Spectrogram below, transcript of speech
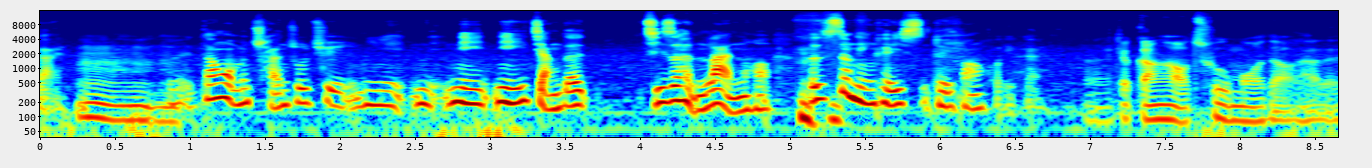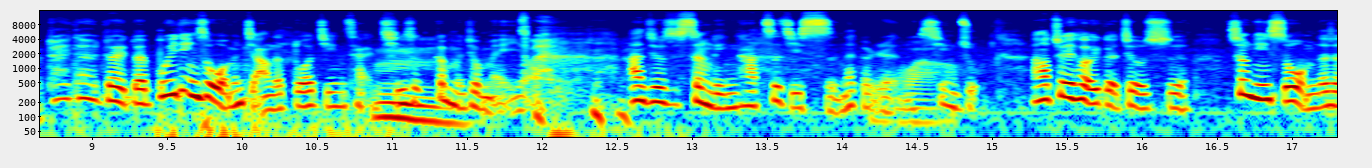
改。嗯嗯对，当我们传出去，你你你你讲的其实很烂哈，可是圣灵可以使对方悔改。嗯，就刚好触摸到他的，对对对对，不一定是我们讲的多精彩，其实嗯根本就没有，那就是圣灵他自己使那个人信主。然后最后一个就是圣灵使我们的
